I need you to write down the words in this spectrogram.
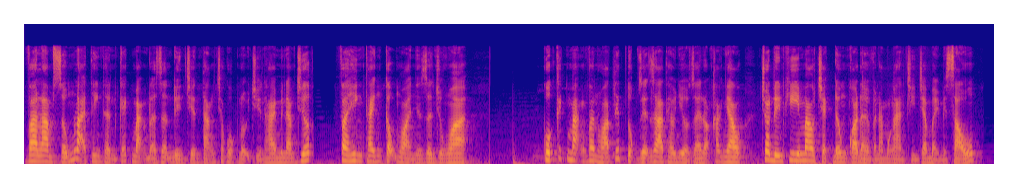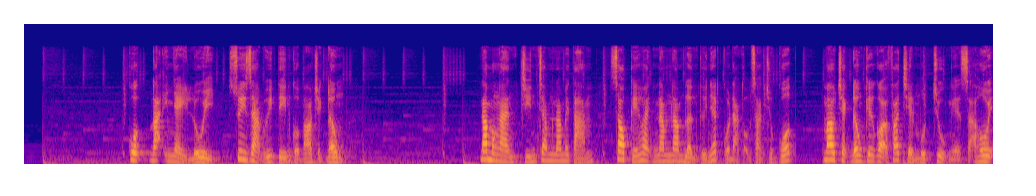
và làm sống lại tinh thần cách mạng đã dẫn đến chiến thắng trong cuộc nội chiến 20 năm trước và hình thành Cộng hòa Nhân dân Trung Hoa. Cuộc cách mạng văn hóa tiếp tục diễn ra theo nhiều giai đoạn khác nhau cho đến khi Mao Trạch Đông qua đời vào năm 1976. Cuộc đại nhảy lùi, suy giảm uy tín của Mao Trạch Đông Năm 1958, sau kế hoạch 5 năm lần thứ nhất của Đảng Cộng sản Trung Quốc, Mao Trạch Đông kêu gọi phát triển một chủ nghĩa xã hội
